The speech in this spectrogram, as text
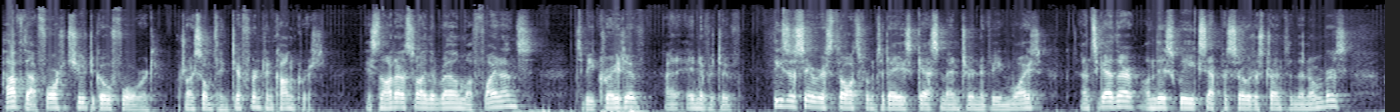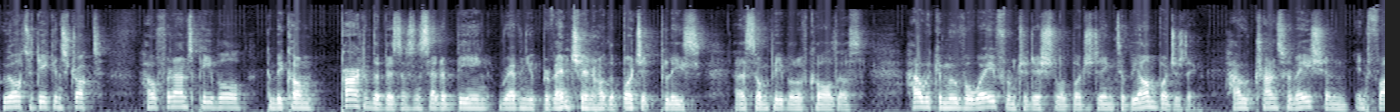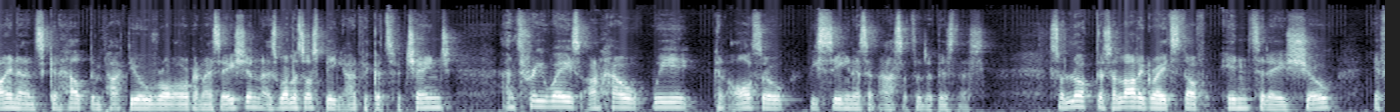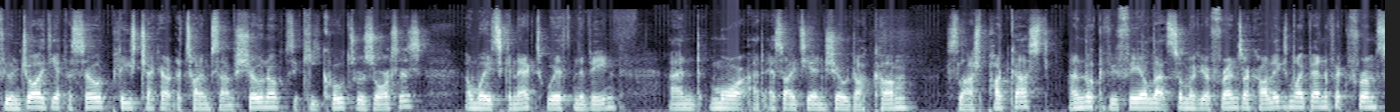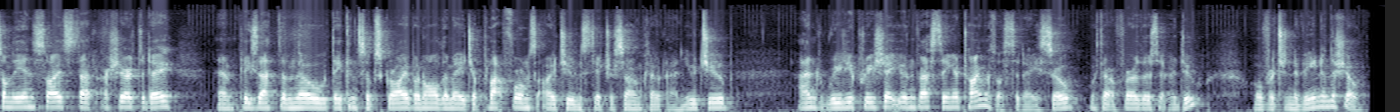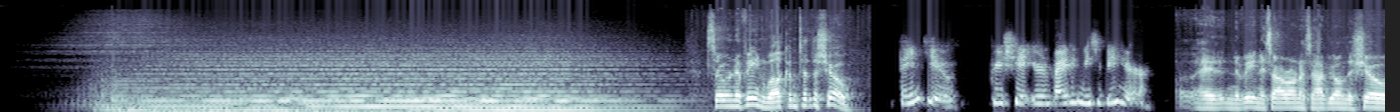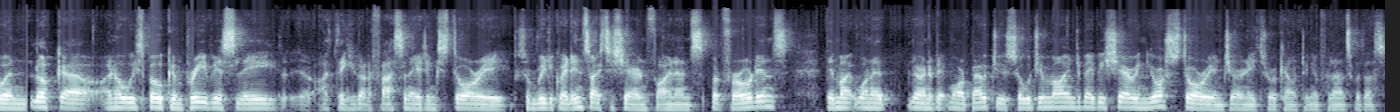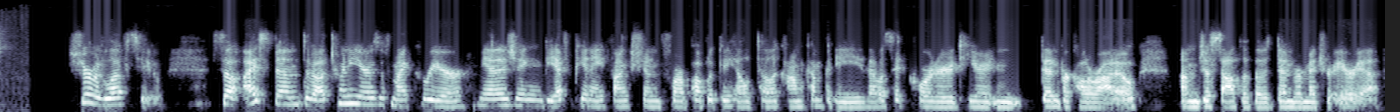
Have that fortitude to go forward, try something different and concrete. It's not outside the realm of finance to be creative and innovative. These are serious thoughts from today's guest mentor, Naveen White, and together on this week's episode of Strength in the Numbers, we also deconstruct how finance people can become part of the business instead of being revenue prevention or the budget police, as some people have called us. How we can move away from traditional budgeting to beyond budgeting how transformation in finance can help impact the overall organization, as well as us being advocates for change, and three ways on how we can also be seen as an asset to the business. So, look, there's a lot of great stuff in today's show. If you enjoyed the episode, please check out the timestamp show notes, the key quotes, resources, and ways to connect with Naveen, and more at sitnshow.com slash podcast. And look, if you feel that some of your friends or colleagues might benefit from some of the insights that are shared today, then please let them know they can subscribe on all the major platforms iTunes, Stitcher, SoundCloud, and YouTube. And really appreciate you investing your time with us today. So, without further ado, over to Naveen and the show. So, Naveen, welcome to the show. Thank you. Appreciate you inviting me to be here. Hey, Naveen, it's our honour to have you on the show. And look, uh, I know we've spoken previously. I think you've got a fascinating story, some really great insights to share in finance. But for audience, they might want to learn a bit more about you. So, would you mind maybe sharing your story and journey through accounting and finance with us? Sure, would love to. So, I spent about 20 years of my career managing the FP&A function for a publicly held telecom company that was headquartered here in Denver, Colorado, um, just south of the Denver metro area.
